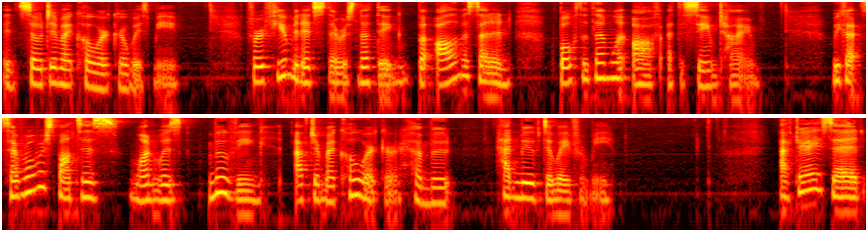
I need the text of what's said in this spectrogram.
and so did my coworker with me. For a few minutes, there was nothing, but all of a sudden, both of them went off at the same time. We got several responses. One was moving after my coworker, Hamut, had moved away from me. After I said,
